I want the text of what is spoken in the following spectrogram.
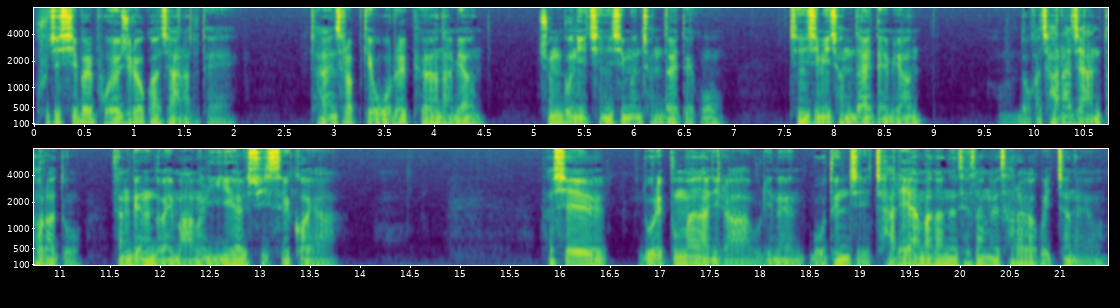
굳이 10을 보여주려고 하지 않아도 돼. 자연스럽게 오를 표현하면 충분히 진심은 전달되고 진심이 전달되면 어, 너가 잘하지 않더라도 상대는 너의 마음을 이해할 수 있을 거야. 사실 노래뿐만 아니라 우리는 뭐든지 잘해야만 하는 세상을 살아가고 있잖아요.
